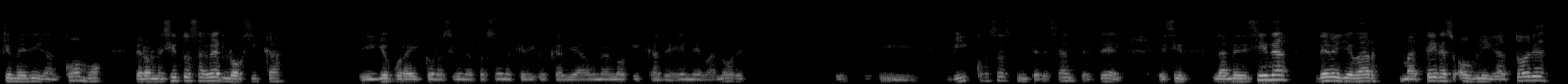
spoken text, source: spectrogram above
Que me digan cómo, pero necesito saber lógica. Y yo por ahí conocí una persona que dijo que había una lógica de n valores. Y vi cosas interesantes de él. Es decir, la medicina debe llevar materias obligatorias,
